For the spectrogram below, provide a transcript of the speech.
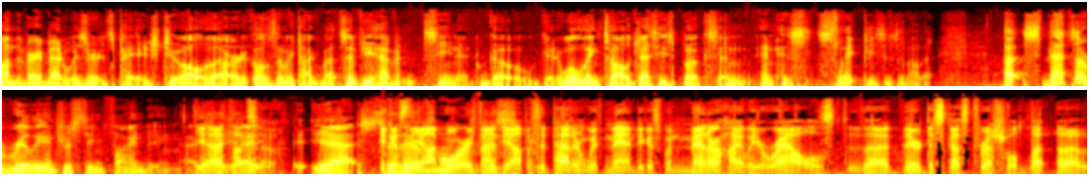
on the Very Bad Wizards page to all of the articles that we talk about. So if you haven't seen it, go get it. We'll link to all Jesse's books and and his slate pieces and all that. Uh, so that's a really interesting finding. Yeah, I thought so. yeah, so because the op- more find dis- the opposite pattern with men. Because when men are highly aroused, the, their disgust threshold le- uh,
